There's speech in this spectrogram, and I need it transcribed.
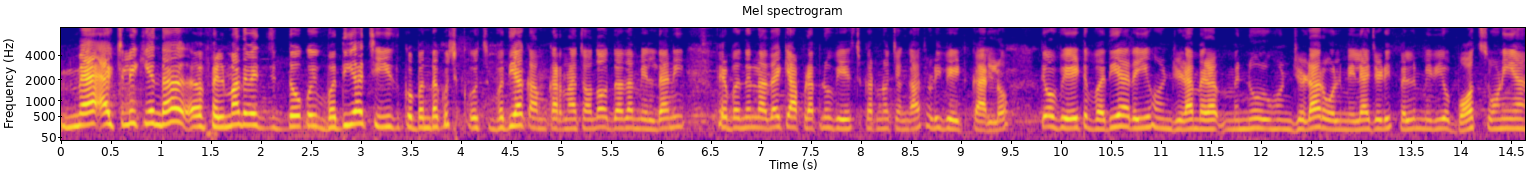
ਮੈਂ ਐਕਚੁਅਲੀ ਕੀ ਹੁੰਦਾ ਅ, ਫਿਲਮਾਂ ਦੇ ਵਿੱਚ ਜਦੋਂ ਕੋਈ ਵਧੀਆ ਚੀਜ਼ ਕੋਈ ਬੰਦਾ ਕੁਝ ਕੁਝ ਵਧੀਆ ਕੰਮ ਕਰਨਾ ਚਾਹੁੰਦਾ ਉਦਾਂ ਦਾ ਮਿਲਦਾ ਨਹੀਂ। ਫਿਰ ਬੰਦੇ ਨੂੰ ਲੱਗਦਾ ਕਿ ਆਪਣੇ ਆਪ ਨੂੰ ਵੇਸਟ ਕਰਨੋਂ ਚੰਗਾ ਥੋੜੀ ਵੇਟ ਕਰ ਲਓ। ਤੇ ਉਹ ਵੇਟ ਵਧੀਆ ਰਹੀ ਹੁਣ ਜਿਹੜਾ ਮੇਰਾ ਮੈਨੂੰ ਹੁਣ ਜਿਹੜਾ ਰੋਲ ਮਿਲਿਆ ਜਿਹੜੀ ਫਿਲਮ ਮਿਲੀ ਉਹ ਬਹੁਤ ਸੋਹਣੀ ਆ।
